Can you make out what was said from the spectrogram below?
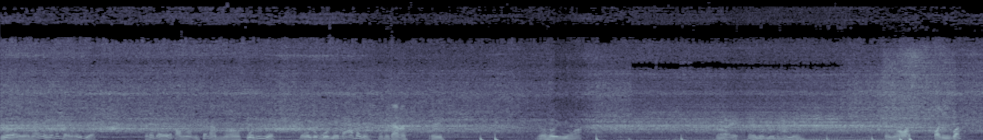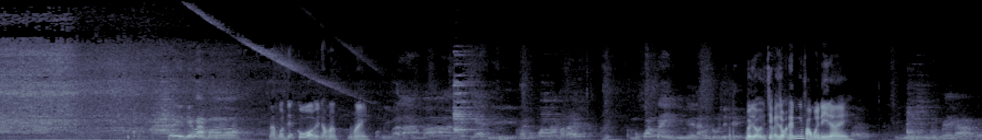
chưa nói này cái vấn đề này cái gì cái vấn đề cái phòng mình sẽ làm khuôn cái gì đây cũng một mười tám này một mười tám à? Ừ. nó hơi nhỏ. Đấy đây một mười tám này. Cái nhỏ quá có gì quá. Đây nếu mà mà làm con cô ở cái trong này trong này. mình mà làm hai xe thì phải một con làm ở đây. Một con này thì phải làm đuôi lên trên. Bây giờ sẽ phải dọn hết cái phòng này đi này. Là phải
